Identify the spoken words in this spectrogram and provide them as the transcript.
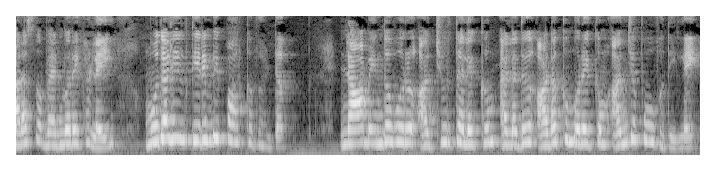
அரசு வன்முறைகளை முதலில் திரும்பி பார்க்க வேண்டும். நாம் எந்த ஒரு அச்சுறுத்தலுக்கும் அல்லது அடக்குமுறைக்கும் அஞ்ச போவதில்லை.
